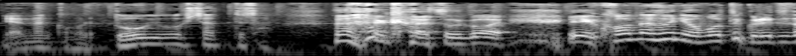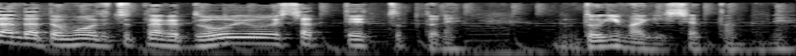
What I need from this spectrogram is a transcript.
いや、なんか俺、動揺しちゃってさ。なんかすごい、え、こんな風に思ってくれてたんだと思うと、ちょっとなんか動揺しちゃって、ちょっとね、ドギマギしちゃったんでね。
